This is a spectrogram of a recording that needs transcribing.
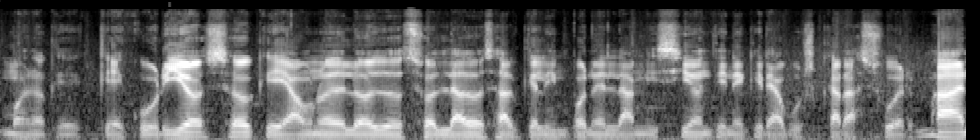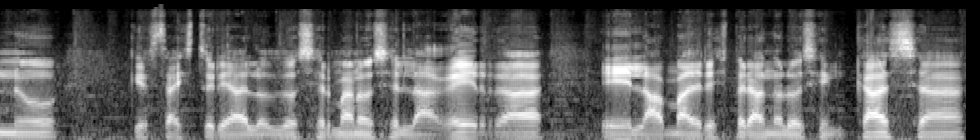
bueno, que, que curioso que a uno de los dos soldados al que le imponen la misión tiene que ir a buscar a su hermano, que esta historia de los dos hermanos en la guerra, eh, la madre esperándolos en casa,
